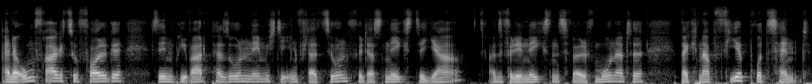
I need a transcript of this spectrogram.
Einer Umfrage zufolge sehen Privatpersonen nämlich die Inflation für das nächste Jahr, also für die nächsten zwölf Monate, bei knapp 4%.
